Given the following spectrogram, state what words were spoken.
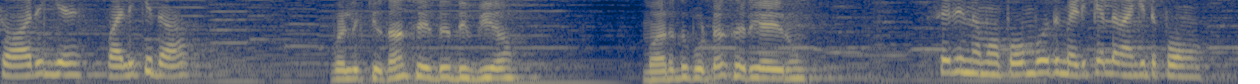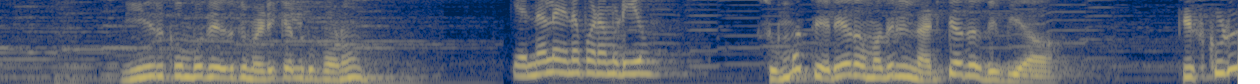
சாரிங்க வலிக்குதா? வலிக்க தான் செய்து திவ்யா. மருந்து போட்டா சரியாயிரும். சரி நம்ம போகும்போது மெடிக்கலில் வாங்கிட்டு போவோம். நீ இருக்கும்போது எதுக்கு மெடிக்கலுக்கு போகணும்? என்னால் என்ன பண்ண முடியும்? சும்மா தெரியாத மாதிரி நடிக்காத திவ்யா. கிஸ் கொடு.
